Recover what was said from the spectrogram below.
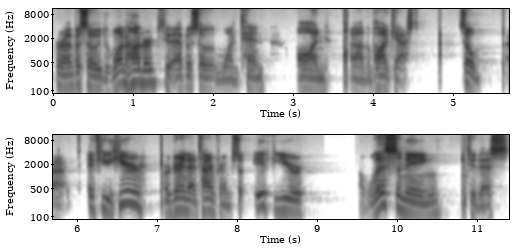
from episode 100 to episode 110 on uh, the podcast. So, uh, if you hear or during that time frame, so if you're listening to this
